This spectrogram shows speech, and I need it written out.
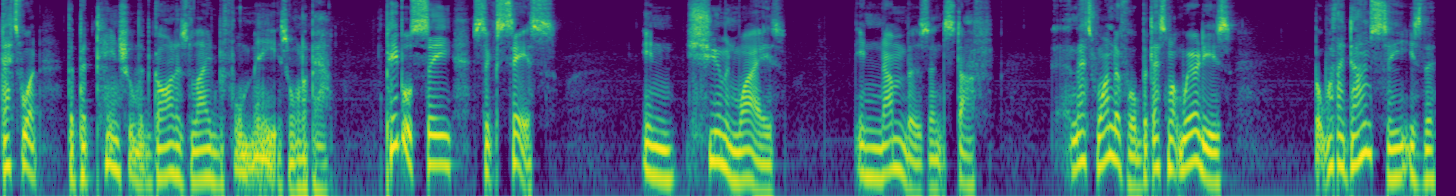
That's what the potential that God has laid before me is all about. People see success in human ways, in numbers and stuff. And that's wonderful, but that's not where it is. But what they don't see is the,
